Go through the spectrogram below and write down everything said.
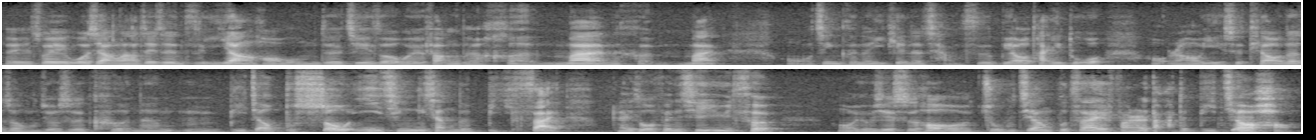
对，所以我想啦，这阵子一样哈，我们的节奏会放得很慢很慢。哦，尽可能一天的场次不要太多哦，然后也是挑那种就是可能嗯比较不受疫情影响的比赛来做分析预测哦。有些时候主将不在反而打得比较好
